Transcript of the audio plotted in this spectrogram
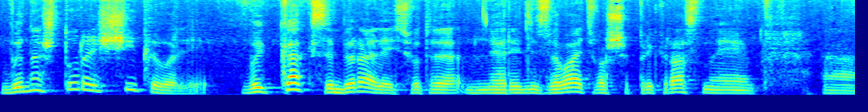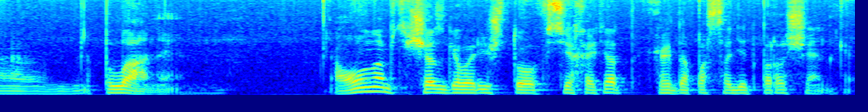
вы на что рассчитывали? Вы как собирались вот, э, реализовать ваши прекрасные э, планы? А он нам сейчас говорит, что все хотят, когда посадит Порошенко.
